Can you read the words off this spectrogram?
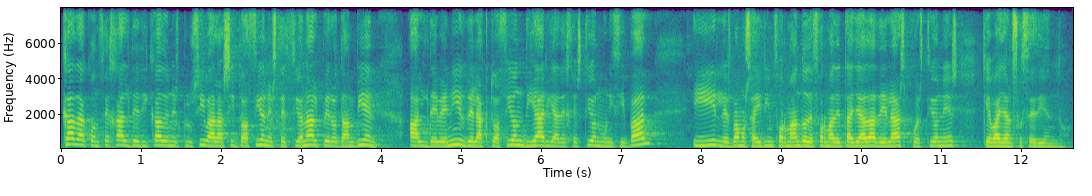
cada concejal dedicado en exclusiva a la situación excepcional, pero también al devenir de la actuación diaria de gestión municipal y les vamos a ir informando de forma detallada de las cuestiones que vayan sucediendo.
